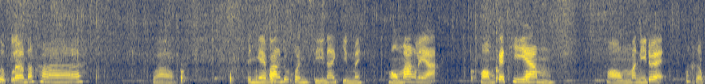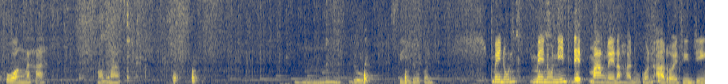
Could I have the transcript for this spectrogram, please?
สุกแล้วนะคะ ว้าว เป็นไงบ้างทุกคนสีน่ากินไหม หอมมากเลยอะ่ะ หอมกระเทียม หอมอันนี้ด้วยมะเขือพวงนะคะ หอมมาก ดูสีทุกคน เมนูเมนูนี้เด็ดมากเลยนะคะ ทุกคน อร่อยจริง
